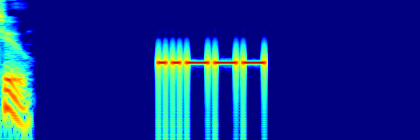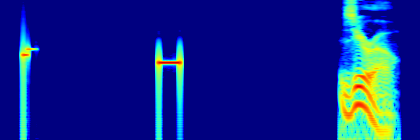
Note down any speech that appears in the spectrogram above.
2. 0.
